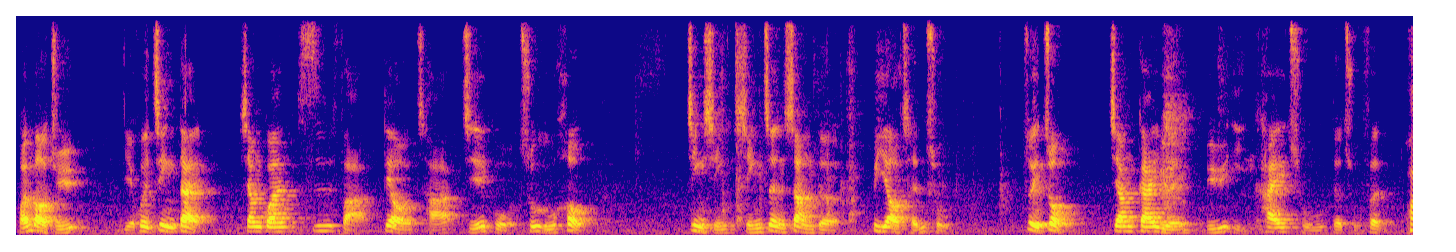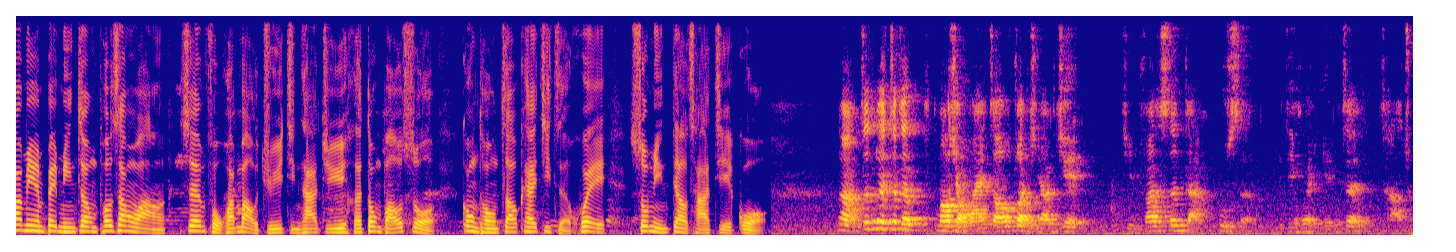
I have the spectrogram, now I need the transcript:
环保局也会静待相关司法调查结果出炉后，进行行政上的必要惩处，最重将该员予以开除的处分。画面被民众抛上网，市政府环保局、警察局和动保所共同召开记者会，说明调查结果。那针对这个猫小孩遭撞击案件，警方深感不舍，一定会严正查处。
